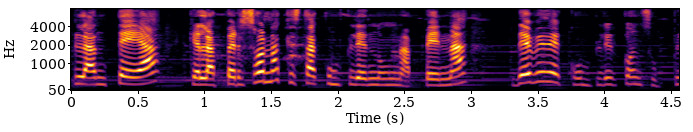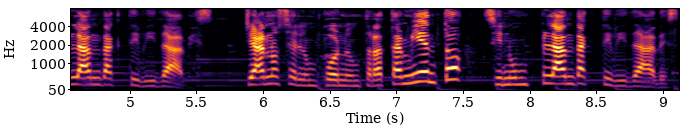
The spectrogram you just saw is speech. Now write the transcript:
plantea que la persona que está cumpliendo una pena debe de cumplir con su plan de actividades. Ya no se le impone un tratamiento, sino un plan de actividades,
